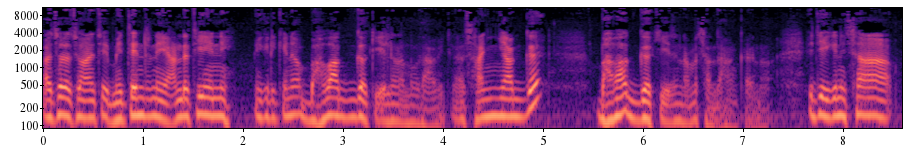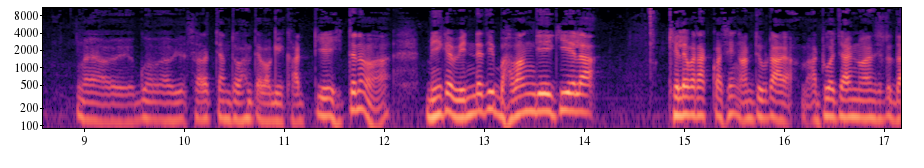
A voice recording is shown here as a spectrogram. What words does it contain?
අසල ස්වාමීන් මෙතෙන්ටනේ යන්න තියෙන්නේ. මේකට කියනවා භවග්ග කියලා නම තාවිත. සංයග්ග භවග්ග කියන නම සඳහන් කරනවා. ඉතින් ඒක නිසා සරච්චන්ද වහන්සේ වගේ කට්ටිය හිතනවා මේක වෙන්න ඇති භවංගේ කියලා කෙලවරක් වශයෙන් අන්තිමට අටුවචාන් වහන්සේට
